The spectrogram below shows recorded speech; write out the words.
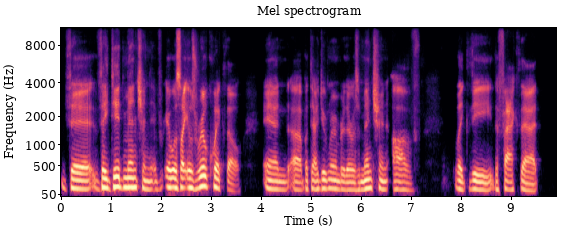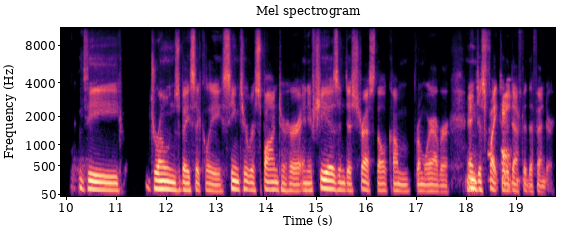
the they did mention it- it was like it was real quick though and uh but i do remember there was a mention of like the the fact that the drones basically seem to respond to her and if she is in distress they'll come from wherever and Mhm. just fight to the death to defend her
